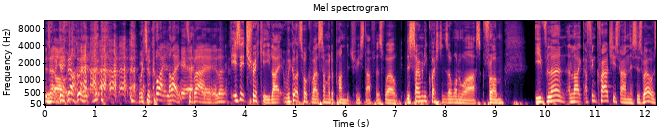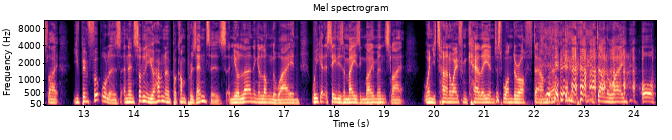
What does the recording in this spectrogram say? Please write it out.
in that game, you know what I mean? which I quite liked about it. You know? Is it tricky? Like we've got to talk about some of the punditry stuff as well. There's so many questions I want to ask from you've learned and like I think Crouchy's found this as well. It's like you've been footballers and then suddenly you're having to become presenters and you're learning along the way and we get to see these amazing moments like when you turn away from Kelly and just wander off down the down the way, or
